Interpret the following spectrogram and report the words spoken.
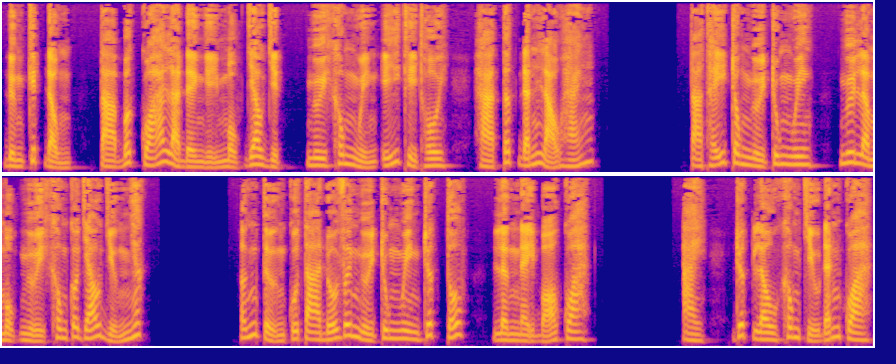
đừng kích động, ta bất quá là đề nghị một giao dịch, người không nguyện ý thì thôi, hà tất đánh lão hán. Ta thấy trong người Trung Nguyên, ngươi là một người không có giáo dưỡng nhất. Ấn tượng của ta đối với người Trung Nguyên rất tốt, lần này bỏ qua. Ai, rất lâu không chịu đánh qua,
